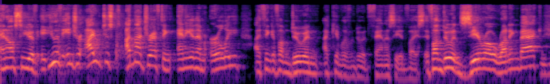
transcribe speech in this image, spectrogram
And also, you have you have injury. I just I'm not drafting any of them early. I think if I'm doing, I can't believe I'm doing fantasy advice. If I'm doing zero running back, mm-hmm.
